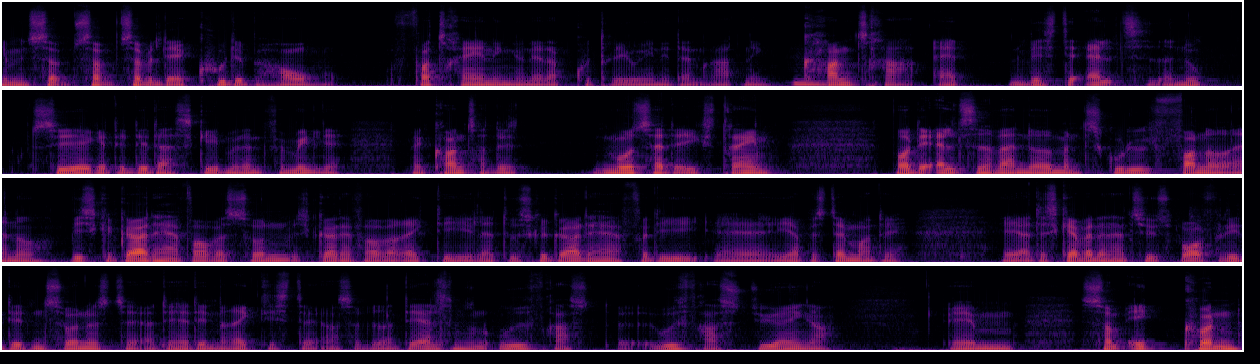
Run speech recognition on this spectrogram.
jamen så, så, så vil det akutte behov for træning jo netop kunne drive ind i den retning. Mm. Kontra at hvis det altid, og nu siger jeg ikke, at det er det, der er sket med den familie, men kontra det modsatte ekstrem, hvor det altid har været noget, man skulle for noget andet. Vi skal gøre det her for at være sunde, vi skal gøre det her for at være rigtige, eller du skal gøre det her, fordi øh, jeg bestemmer det, øh, og det skal være den her type sport, fordi det er den sundeste, og det her det er den rigtigste, osv. Det er alt sammen sådan udefra, øh, udefra styringer, øhm, som ikke kun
